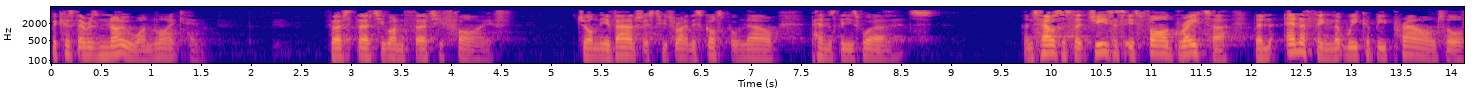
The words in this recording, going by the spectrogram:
Because there is no one like him. Verse 31, 35. John the evangelist, who's writing this gospel, now pens these words and tells us that Jesus is far greater than anything that we could be proud of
